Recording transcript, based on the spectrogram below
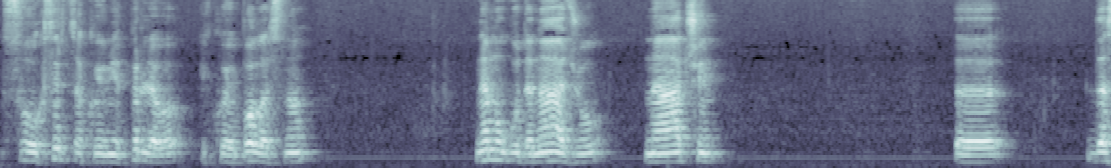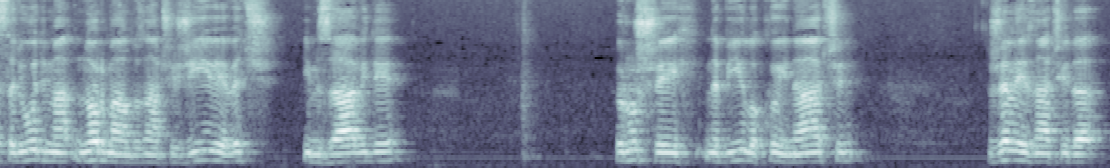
svog srca kojim je prljavo i koje je bolesno, ne mogu da nađu način e, da sa ljudima normalno znači žive, već im zavide, ruše ih na bilo koji način, žele znači da,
